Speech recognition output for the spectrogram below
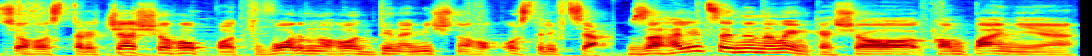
цього стричащого, потворного, динамічного острівця. Взагалі, це не новинка, що компанія.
